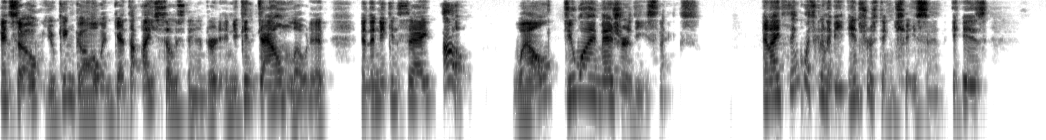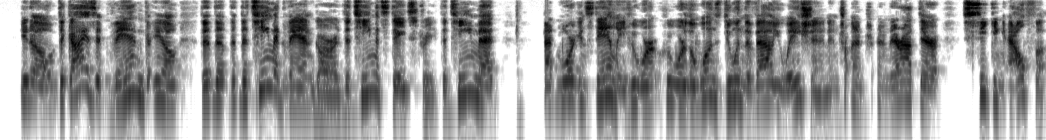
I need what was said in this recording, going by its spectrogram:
And so you can go and get the ISO standard and you can download it. And then you can say, oh, well, do I measure these things? And I think what's going to be interesting, Jason, is you know the guys at Van, you know the, the the team at Vanguard, the team at State Street, the team at at Morgan Stanley, who were who were the ones doing the valuation and and, and they're out there seeking alpha.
